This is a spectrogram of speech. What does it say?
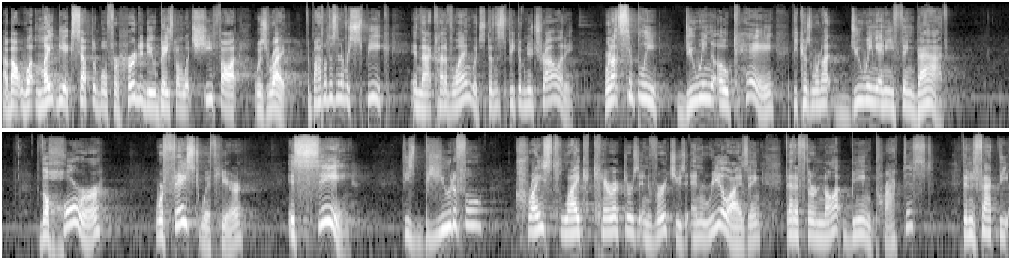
about what might be acceptable for her to do based on what she thought was right. The Bible doesn't ever speak in that kind of language, it doesn't speak of neutrality. We're not simply doing okay because we're not doing anything bad. The horror we're faced with here is seeing these beautiful Christ like characters and virtues and realizing that if they're not being practiced, then in fact the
